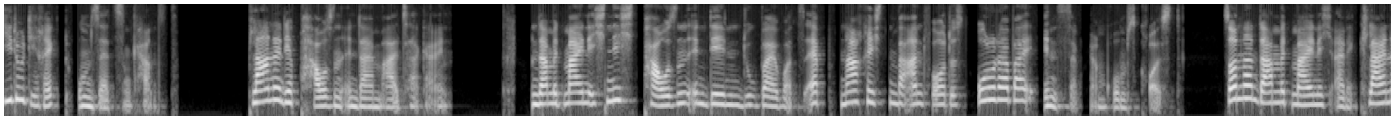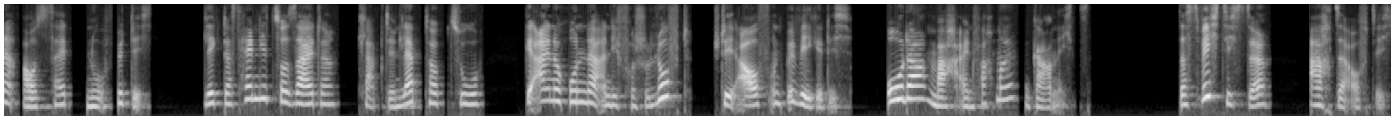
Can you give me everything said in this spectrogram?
die du direkt umsetzen kannst. Plane dir Pausen in deinem Alltag ein. Und damit meine ich nicht Pausen, in denen du bei WhatsApp Nachrichten beantwortest oder bei Instagram rumscrollst, sondern damit meine ich eine kleine Auszeit nur für dich. Leg das Handy zur Seite, klapp den Laptop zu, geh eine Runde an die frische Luft, steh auf und bewege dich. Oder mach einfach mal gar nichts. Das Wichtigste achte auf dich.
